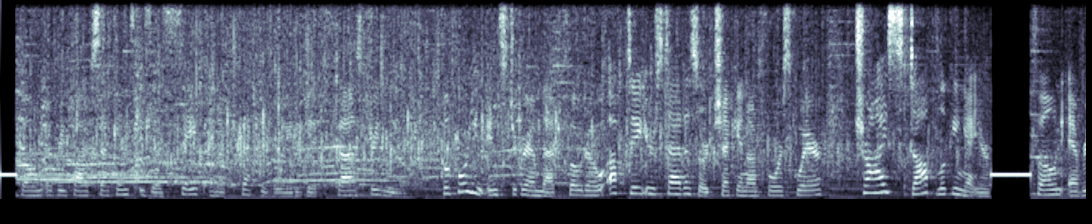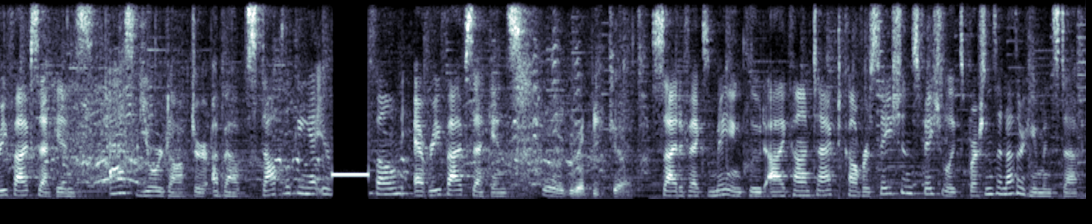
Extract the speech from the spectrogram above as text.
phone every 5 seconds is a safe and effective way to get fast relief. Before you Instagram that photo, update your status, or check in on Foursquare, try stop looking at your phone every 5 seconds. Ask your doctor about stop looking at your phone every 5 seconds. Oh, grumpy cat. Side effects may include eye contact, conversations, facial expressions, and other human stuff.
